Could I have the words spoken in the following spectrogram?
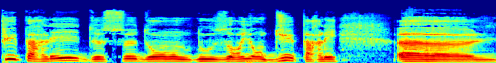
pu parler, de ce dont nous aurions dû parler. Euh,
